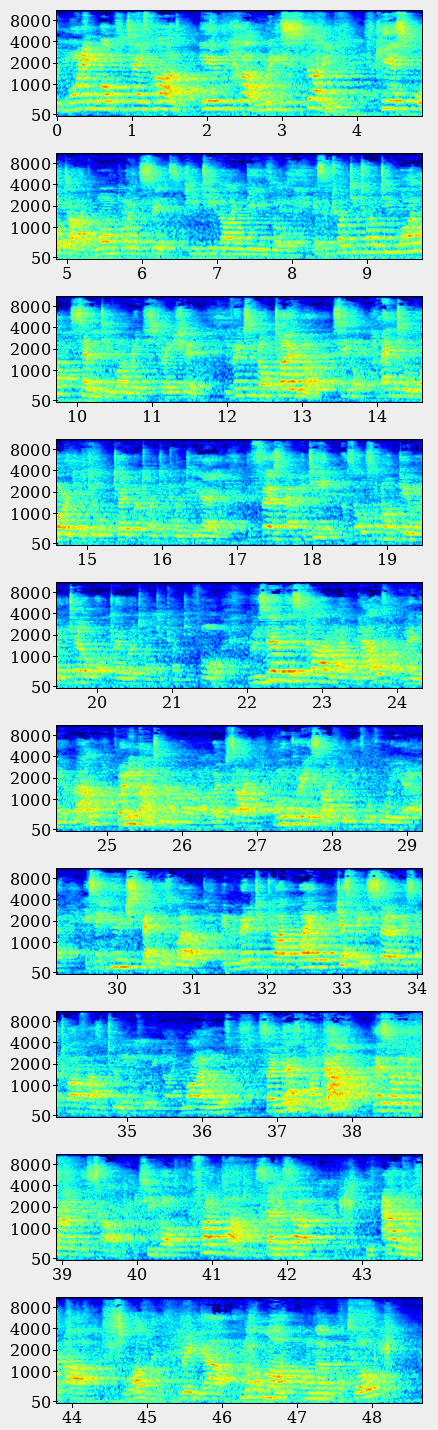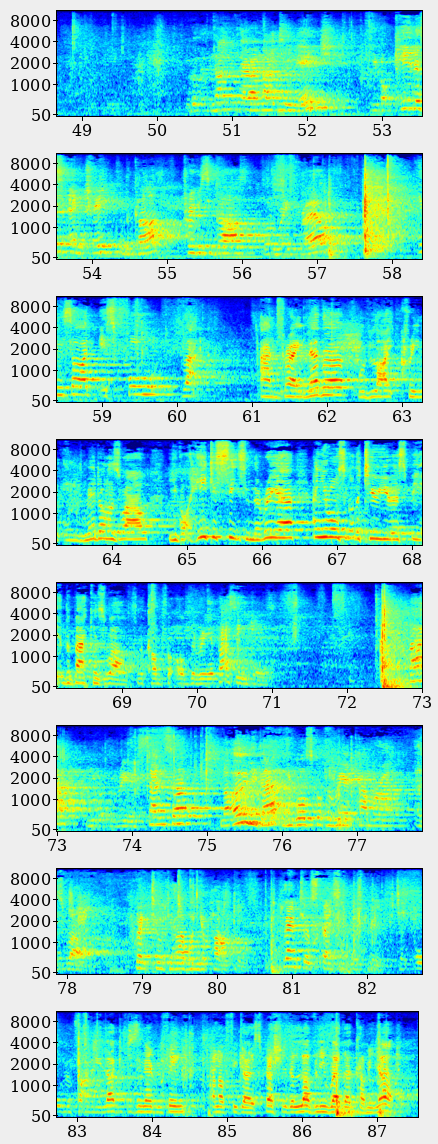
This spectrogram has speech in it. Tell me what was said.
Good morning, welcome to Thame Cars. Here we have a really stunning Kia Sportage 1.6 GT Line diesel. It's a 2021 71 registration. It's registered in October, so you've got plenty of warranty until October 2028. The first MOT is also not due until October 2024. Reserve this car right now, there's not many around, for only 99 on our website, and we'll put it aside for you for 40 hours. It's a huge spec as well. It'll be ready to drive away, just been serviced at 12,249 miles. So yes, come down. Let's have a look around at this car. So you've got front parking sensor. The alloys are lovely, really are. Not a mark on them at all. You've got the, there are 19 inch. You've got keyless entry for the car, privacy glass the roof rail. Inside is full black and grey leather with light cream in the middle as well. You've got heated seats in the rear and you've also got the two USB at the back as well for the comfort of the rear passengers. Back, you've got the rear sensor. Not only that, you've also got the rear camera as well. Great tool to have when you're parking. Plenty of space in this boot. to take all the family luggages and everything and off you go, especially the lovely weather coming up.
